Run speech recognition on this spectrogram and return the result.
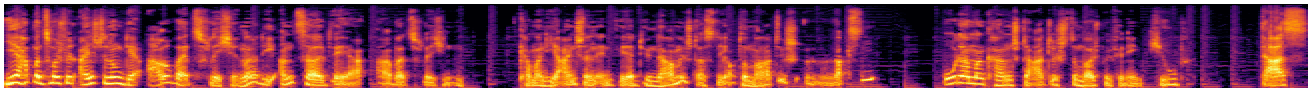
Hier hat man zum Beispiel Einstellungen der Arbeitsfläche. Ne? Die Anzahl der Arbeitsflächen kann man hier einstellen, entweder dynamisch, dass die automatisch wachsen, oder man kann statisch zum Beispiel für den Cube das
